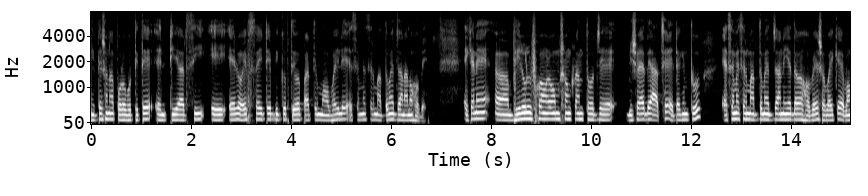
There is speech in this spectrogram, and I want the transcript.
নির্দেশনা পরবর্তীতে এনটিআরসি এর ওয়েবসাইটে বিজ্ঞপ্তি ও প্রার্থীর মোবাইলে এস এম এর মাধ্যমে জানানো হবে। এখানে ভিরুল ফর্ম সংক্রান্ত যে বিষয়াদি আছে, এটা কিন্তু এস এম এর মাধ্যমে জানিয়ে দেওয়া হবে সবাইকে এবং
